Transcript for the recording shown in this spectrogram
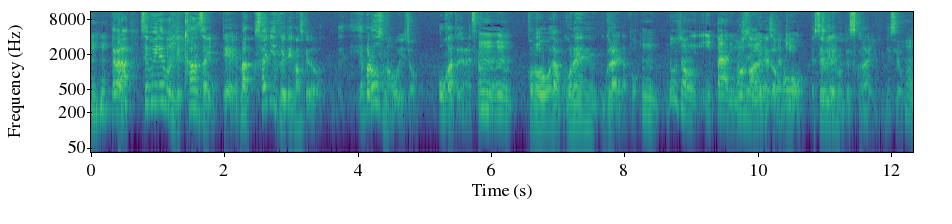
うんだからセブンイレブンって関西って、まあ、最近増えていますけどやっぱローソンが多いでしょ多かったじゃないですか、うんうん。この多分5年ぐらいだと。うん。ローソンいっぱいありますローソンあるけどもくセブンイレブンって少ないんですよ、はい。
